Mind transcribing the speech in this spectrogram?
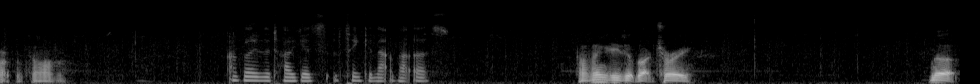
Fuck the tiger. I believe the tiger's thinking that about us. I think he's up that tree. Look,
